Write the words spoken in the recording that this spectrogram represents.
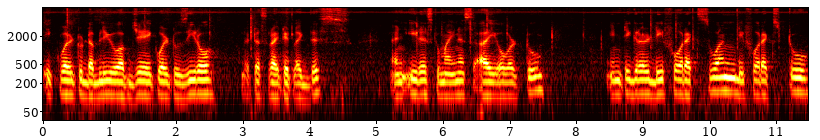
equal to W of j equal to 0, let us write it like this. And e raised to minus i over 2 integral d4x1 d4x2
